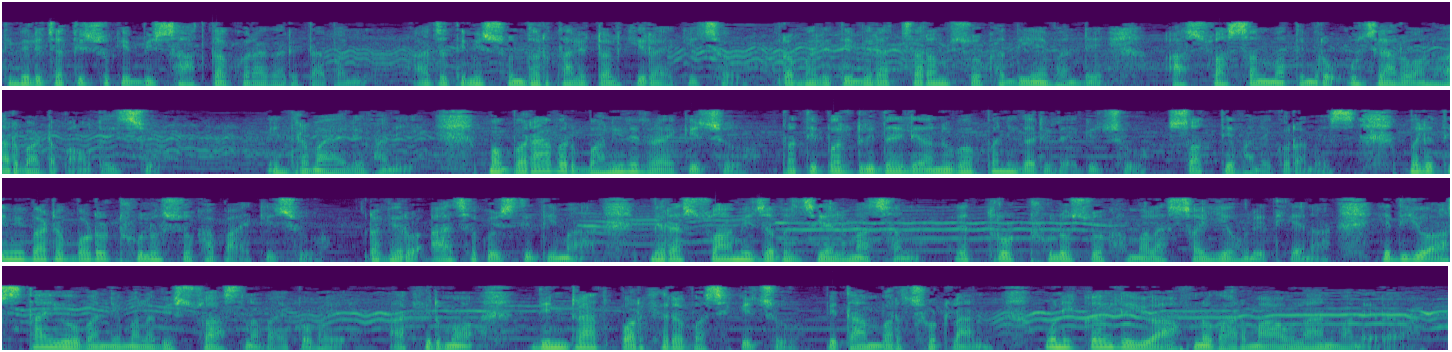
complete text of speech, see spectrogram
तिमीले जतिसुकै विषादका कुरा गरे तापनि आज तिमी सुन्दरताले टल्किरहेकी छौ र मैले तिमीलाई चरम सुख दिएँ भन्ने आश्वासन म तिम्रो उज्यालो अनुहारबाट पाउँदैछु। इन्द्रमायाले भने म बराबर भनि रहेकी छु प्रतिपल हृदयले अनुभव पनि गरिरहेकी छु सत्य भनेको रमेश मैले तिमीबाट बडो ठूलो सुख पाएकी छु र मेरो आजको स्थितिमा मेरा स्वामी जब जेलमा छन् यत्रो ठूलो सुख मलाई सह्य हुने थिएन यदि यो अस्थायी हो भन्ने मलाई विश्वास नभएको भए आखिर म दिनरात पर्खेर बसेकी छु पिताम्बर छुट्लान् उनी कहिले यो आफ्नो घरमा आउलान् भनेर।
